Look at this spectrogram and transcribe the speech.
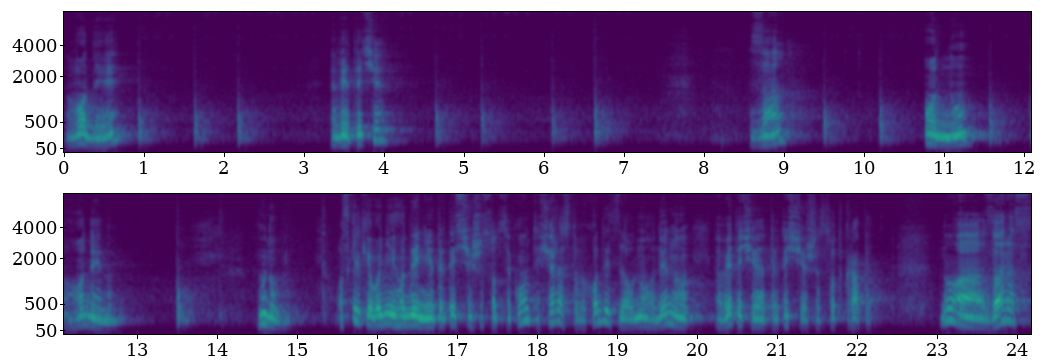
Води. Витече. За одну годину. Ну добре. Оскільки в одній годині 3600 секунд, ще раз, то виходить, за одну годину витече 3600 крапель. Ну, а зараз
